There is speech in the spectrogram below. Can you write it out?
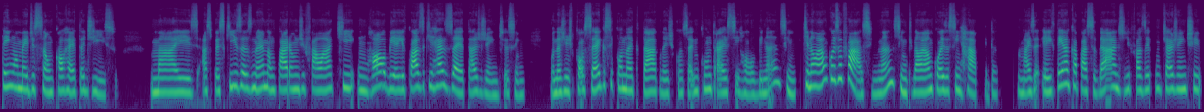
tenham uma medição correta disso, mas as pesquisas, né, não param de falar que um hobby, ele quase que reseta a gente, assim. Quando a gente consegue se conectar, quando a gente consegue encontrar esse hobby, né, assim, que não é uma coisa fácil, né, assim, que não é uma coisa, assim, rápida, mas ele tem a capacidade de fazer com que a gente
